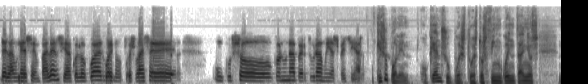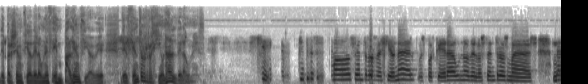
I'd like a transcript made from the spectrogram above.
de la UNES en Palencia, con lo cual, bueno, pues va a ser un curso con una apertura muy especial. ¿Qué suponen o qué han supuesto estos 50 años de presencia de la UNED en Palencia, de, del centro regional de la UNED? Sí, centro regional, pues porque era uno de los centros más, más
